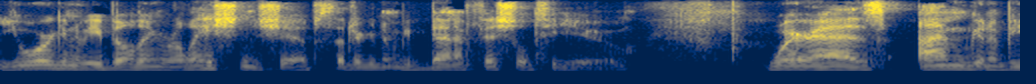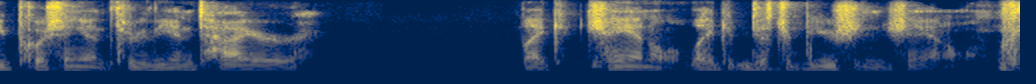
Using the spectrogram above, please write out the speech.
you're going to be building relationships that are going to be beneficial to you whereas i'm going to be pushing it through the entire like channel like distribution channel.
